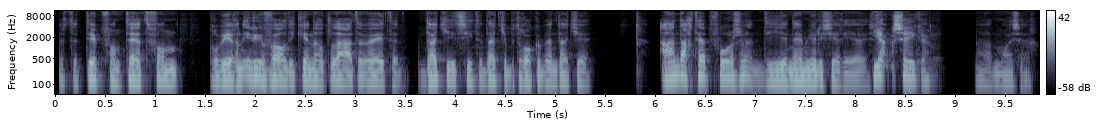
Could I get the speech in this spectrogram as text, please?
Dus de tip van Ted van probeer in ieder geval die kinderen te laten weten dat je iets ziet en dat je betrokken bent, dat je aandacht hebt voor ze, die nemen jullie serieus. Ja, zeker. Nou, wat mooi zeg.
